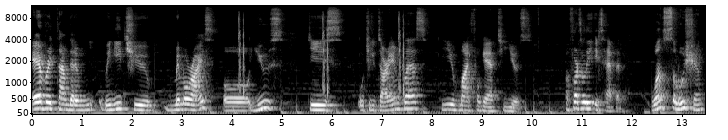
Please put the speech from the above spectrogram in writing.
every time that we need to memorize or use this utilitarian class, you might forget to use. Unfortunately, it's happened. One solution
